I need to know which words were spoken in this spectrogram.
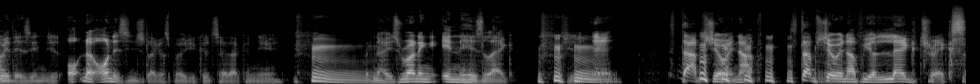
with his injured. Oh, no, on his injured leg. I suppose you could say that, couldn't you? But no, he's running in his leg. Which is, eh. Stop showing off. Stop showing off your leg tricks.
